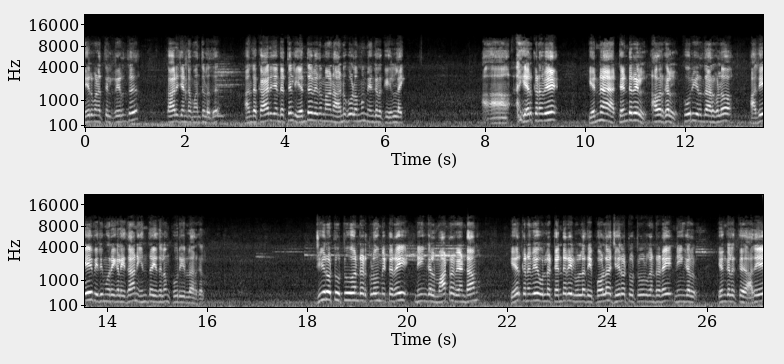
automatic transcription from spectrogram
நிறுவனத்தில் இருந்து காரிஜெண்டம் வந்துள்ளது. அந்த காரிஜெண்டத்தில் எந்த விதமான அனுகூலமும் எங்களுக்கு இல்லை. ஏற்கனவே என்ன டெண்டரில் அவர்கள் கூறியிருந்தார்களோ அதே விதிமுறைகளை தான் இந்த இதிலும் கூறியுள்ளார்கள். ஜீரோ டு டூ ஹண்ட்ரட் கிலோமீட்டரை நீங்கள் மாற்ற வேண்டாம். ஏற்கனவே உள்ள டெண்டரில் உள்ளதைப் போல ஜீரோ டு டூ ஹண்ட்ரடை நீங்கள் எங்களுக்கு அதே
